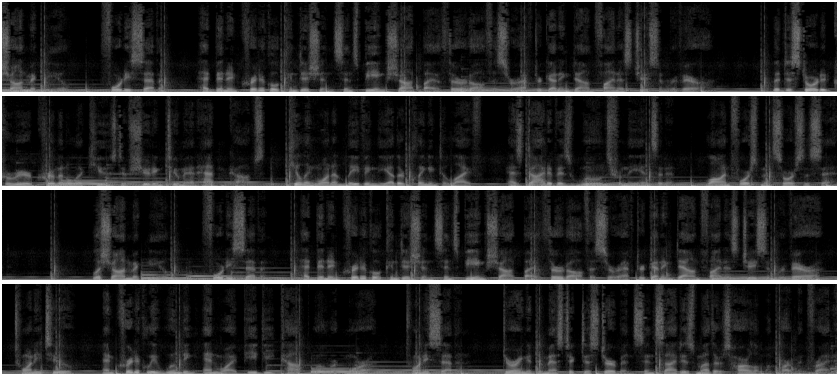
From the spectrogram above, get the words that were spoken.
LaShawn McNeil, 47, had been in critical condition since being shot by a third officer after gunning down finest Jason Rivera. The distorted career criminal accused of shooting two Manhattan cops, killing one and leaving the other clinging to life, has died of his wounds from the incident, law enforcement sources said. LaShawn McNeil, 47, had been in critical condition since being shot by a third officer after gunning down finest Jason Rivera, 22, and critically wounding NYPD cop Wilbert Mora, 27, during a domestic disturbance inside his mother's Harlem apartment Friday.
